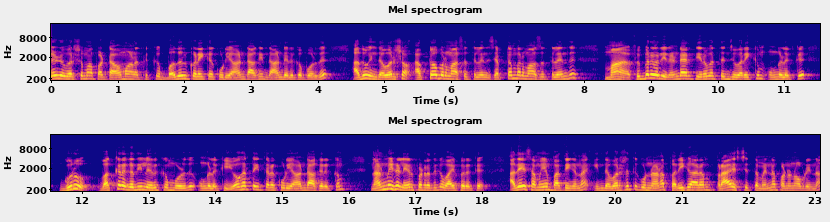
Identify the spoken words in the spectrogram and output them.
ஏழு வருஷமாக பட்ட அவமானத்துக்கு பதில் கிடைக்கக்கூடிய ஆண்டாக இந்த ஆண்டு இருக்க போகிறது அதுவும் இந்த வருஷம் அக்டோபர் மாதத்துலேருந்து செப்டம்பர் மாதத்துலேருந்து மா பிப்ரவரி ரெண்டாயிரத்தி இருபத்தஞ்சு வரைக்கும் உங்களுக்கு குரு வக்கரகதியில் இருக்கும் பொழுது உங்களுக்கு யோகத்தை தரக்கூடிய ஆண்டாக இருக்கும். நன்மைகள் ஏற்படுறதுக்கு வாய்ப்பு இருக்குது அதே சமயம் பார்த்தீங்கன்னா இந்த வருஷத்துக்கு உண்டான பரிகாரம் பிராயஷ்சித்தம் என்ன பண்ணணும் அப்படின்னா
